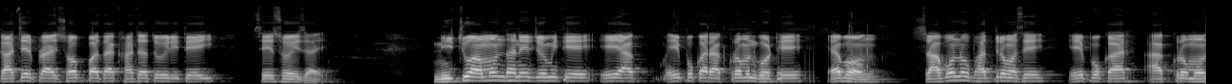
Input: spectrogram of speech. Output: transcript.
গাছের প্রায় সব পাতা খাঁচা তৈরিতেই শেষ হয়ে যায়। নিচু আমন ধানের জমিতে এই এই পোকার আক্রমণ ঘটে এবং শ্রাবণ ও ভাদ্র মাসে এ পোকার আক্রমণ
